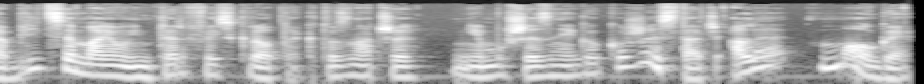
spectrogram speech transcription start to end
Tablice mają interfejs krotek, to znaczy nie muszę z niego korzystać, ale mogę.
